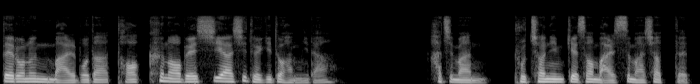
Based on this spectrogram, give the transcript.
때로는 말보다 더 큰 업의 씨앗이 되기도 합니다. 하지만 부처님께서 말씀하셨듯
